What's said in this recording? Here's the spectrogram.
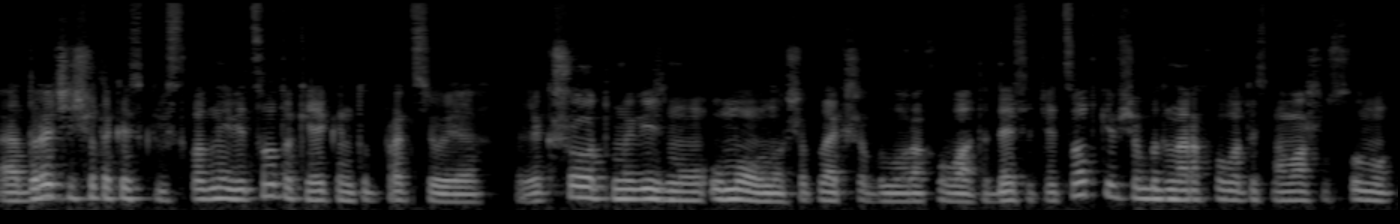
Е, До речі, що таке складний відсоток і як він тут працює? Якщо от ми візьмемо умовно, щоб легше було рахувати 10%, що буде нараховуватись на вашу суму.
